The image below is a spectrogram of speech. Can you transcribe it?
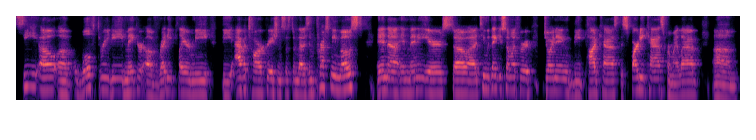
CEO of Wolf 3D, maker of Ready Player Me, the avatar creation system that has impressed me most in uh, in many years. So, uh, Timmu, thank you so much for joining the podcast, the Sparty Cast for my lab. Um,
